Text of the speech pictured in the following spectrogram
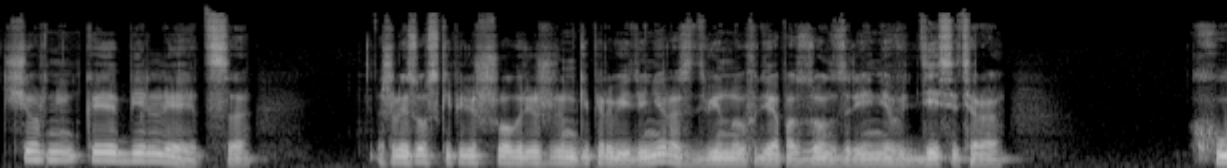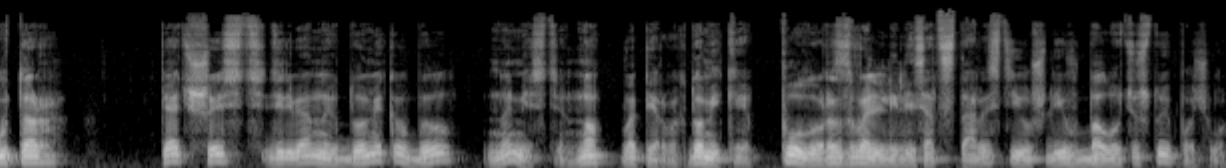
черненькое белеется – Железовский перешел в режим гипервидения, раздвинув диапазон зрения в десятеро. Хутор. Пять-шесть деревянных домиков был на месте. Но, во-первых, домики полуразвалились от старости и ушли в болотистую почву.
